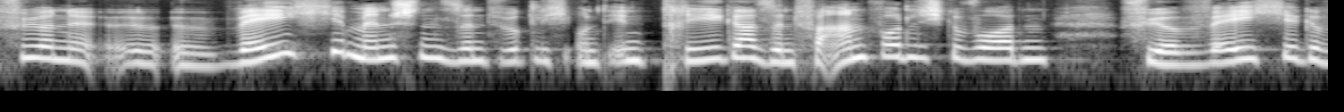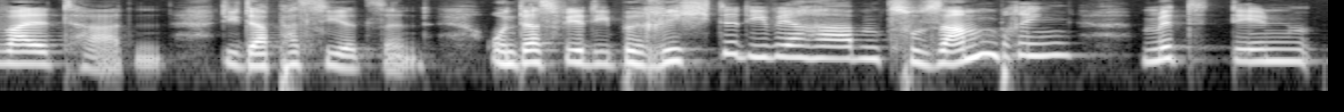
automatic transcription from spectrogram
für eine, äh, äh welche Menschen sind wirklich und in Träger sind verantwortlich geworden für welche Gewalttaten, die da passiert sind. Und dass wir die Berichte, die wir haben, zusammenbringen mit den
